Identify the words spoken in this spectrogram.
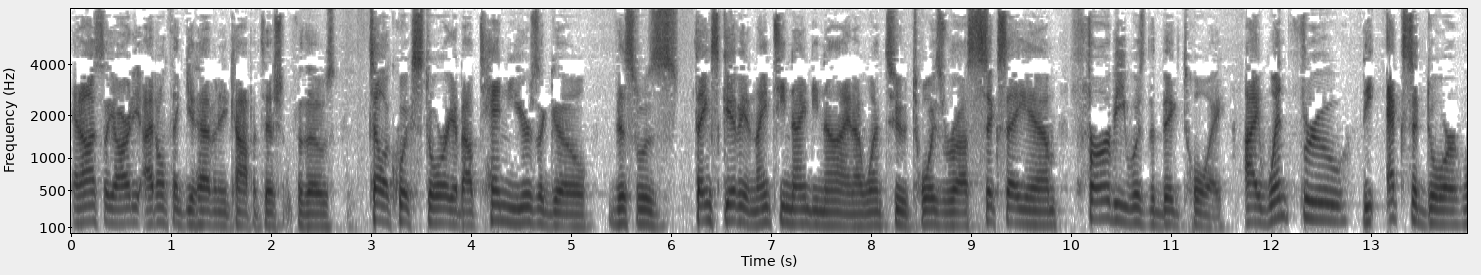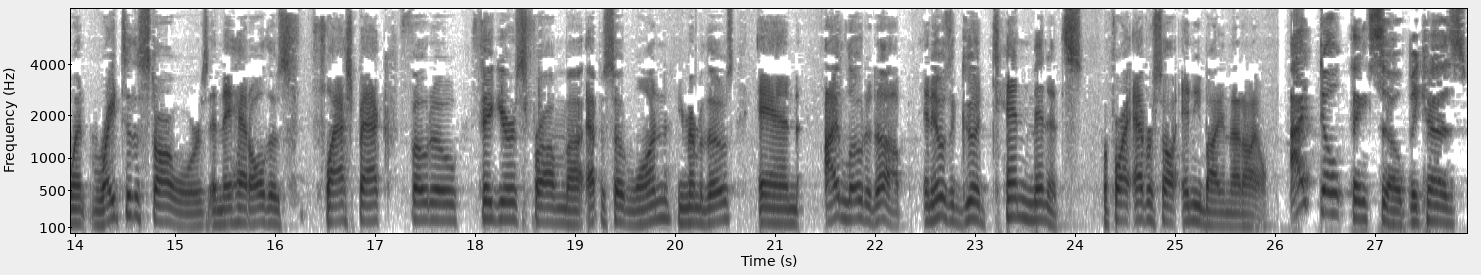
And honestly, Arnie, I don't think you'd have any competition for those. Tell a quick story. About 10 years ago, this was Thanksgiving in 1999. I went to Toys R Us, 6 a.m. Furby was the big toy. I went through the exit door, went right to the Star Wars, and they had all those flashback photo figures from uh, episode one. You remember those? And I loaded up, and it was a good 10 minutes before I ever saw anybody in that aisle. I don't think so because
